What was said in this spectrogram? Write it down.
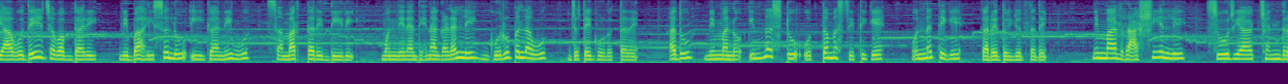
ಯಾವುದೇ ಜವಾಬ್ದಾರಿ ನಿಭಾಯಿಸಲು ಈಗ ನೀವು ಸಮರ್ಥರಿದ್ದೀರಿ. ಮುಂದಿನ ದಿನಗಳಲ್ಲಿ ಗುರುಬಲವು ಜೊತೆಗೂಡುತ್ತದೆ. ಅದು ನಿಮ್ಮನ್ನು ಇನ್ನಷ್ಟು ಉತ್ತಮ ಸ್ಥಿತಿಗೆ, ಉನ್ನತಿಗೆ ಕರೆದೊಯ್ಯುತ್ತದೆ. ನಿಮ್ಮ ರಾಶಿಯಲ್ಲಿ ಸೂರ್ಯ, ಚಂದ್ರ,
